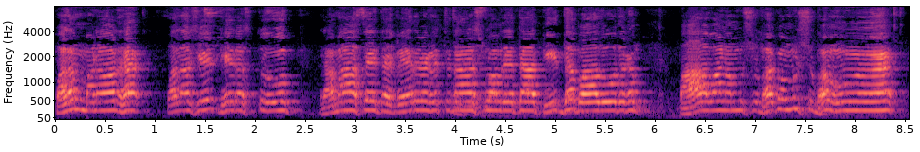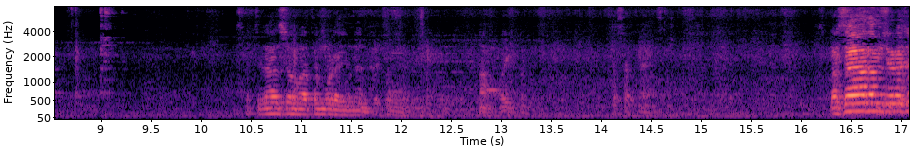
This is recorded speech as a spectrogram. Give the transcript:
ఫలం మనోర్ధ ఫలసిద్ధిరస్తు రామాసేత వీరమకృష్ణనారాయణ స్వామి దేవత తీర్థపాదోదకం పావనం శుభకం శుభం సత్యనారాయణ స్వామి వ్రతం కూడా అయిందండి ప్రసాదం శిరజ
